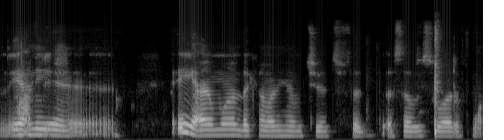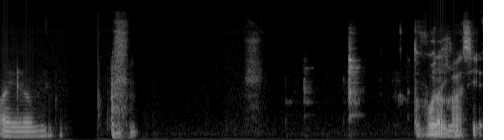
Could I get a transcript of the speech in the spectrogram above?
يعني إي يعني ما اتذكر اني هم كنت فد أسوي سوالف معينة. طفولة طيب. قاسية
